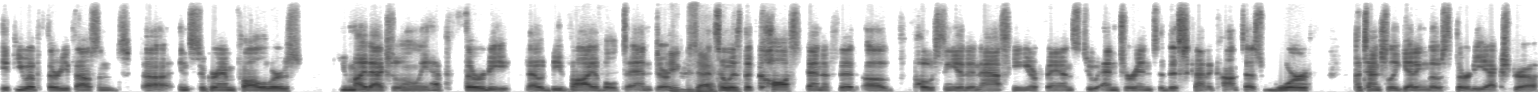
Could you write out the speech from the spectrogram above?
if you have 30,000 uh, Instagram followers, you might actually only have 30 that would be viable to enter. Exactly. And so is the cost benefit of posting it and asking your fans to enter into this kind of contest worth potentially getting those 30 extra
